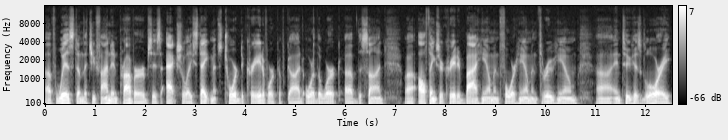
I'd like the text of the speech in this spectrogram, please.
of wisdom that you find in Proverbs is actually statements toward the creative work of God or the work of the Son. Uh, all things are created by Him and for Him and through Him uh, and to His glory.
